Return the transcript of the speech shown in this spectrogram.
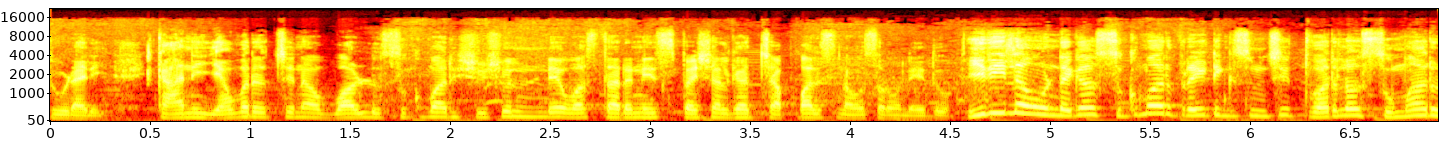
చూడాలి. కానీ ఎవరు వచ్చినా వాళ్ళు సుకుమార్ శిష్యుల నుండే వస్తారని స్పెషల్గా చెప్పాల్సిన అవసరం లేదు. ఇదిలా ఉండగా సుకుమార్ రేటింగ్స్ నుంచి త్వరలో సుమారు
